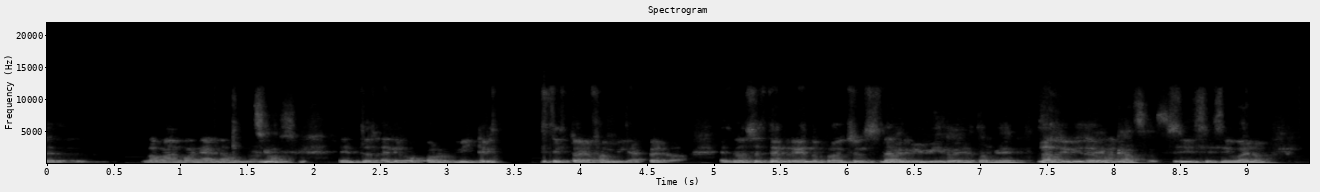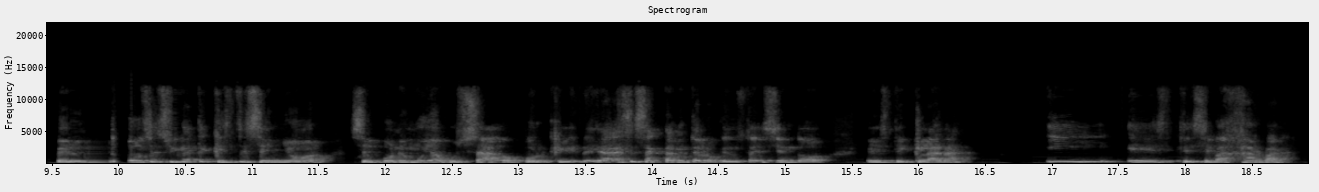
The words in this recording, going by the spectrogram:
lo mangonean a uno, ¿no? Entonces, digo por mi triste historia familiar, pero se estén riendo, producción Lo he vivido yo también. Lo has vivido, en casa, sí. sí, sí, bueno. Pero entonces, fíjate que este señor se pone muy abusado porque es exactamente lo que nos está diciendo este, Clara y este, se va a Harvard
